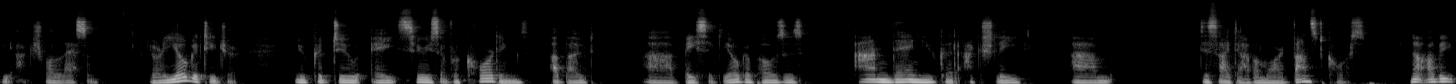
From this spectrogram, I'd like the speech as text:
the actual lesson. You're a yoga teacher. You could do a series of recordings about uh, basic yoga poses, and then you could actually um, decide to have a more advanced course. Now, I'll be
